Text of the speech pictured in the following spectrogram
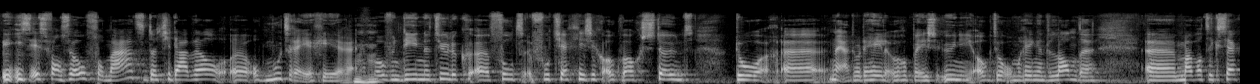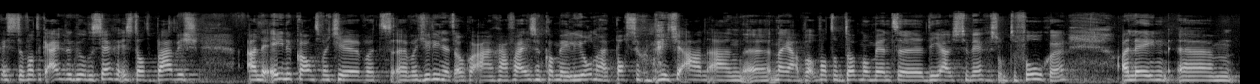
iets is van zo'n formaat dat je daar wel uh, op moet reageren. Mm -hmm. En mhm. bovendien natuurlijk uh, voelt, voelt Tsjechië zich ook wel gesteund door, uh, nou ja, door de hele Europese Unie, ook door omringende landen. maar wat ik zeg is, wat ik eigenlijk wilde zeggen is dat Babiš aan de ene kant, wat, je, wat, wat jullie net ook al aangaven, hij is een chameleon. Hij past zich een beetje aan aan nou ja, wat op dat moment de juiste weg is om te volgen. Alleen. Um,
